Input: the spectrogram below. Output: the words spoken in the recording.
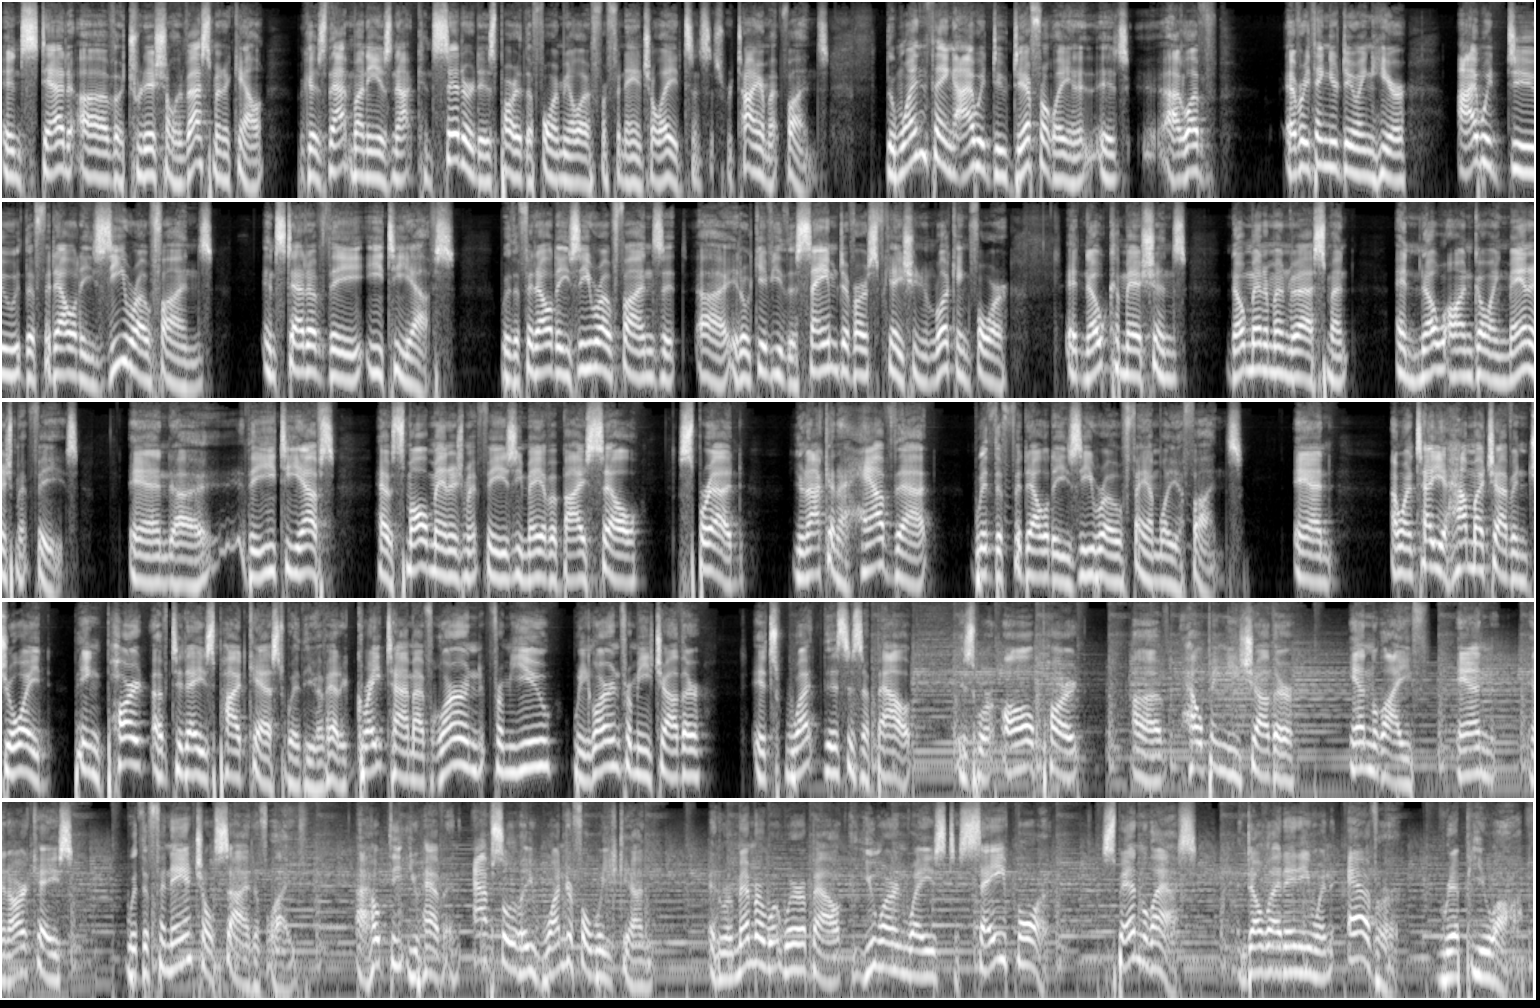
instead of a traditional investment account because that money is not considered as part of the formula for financial aid since it's retirement funds. The one thing I would do differently is I love everything you're doing here. I would do the Fidelity Zero funds instead of the ETFs. With the Fidelity Zero funds, it uh, it'll give you the same diversification you're looking for, at no commissions, no minimum investment, and no ongoing management fees. And uh, the ETFs have small management fees. You may have a buy sell spread. You're not going to have that with the Fidelity Zero family of funds. And I want to tell you how much I've enjoyed being part of today's podcast with you. I've had a great time. I've learned from you. We learn from each other. It's what this is about is we're all part of helping each other in life and in our case with the financial side of life. I hope that you have an absolutely wonderful weekend and remember what we're about. You learn ways to save more, spend less, and don't let anyone ever rip you off.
